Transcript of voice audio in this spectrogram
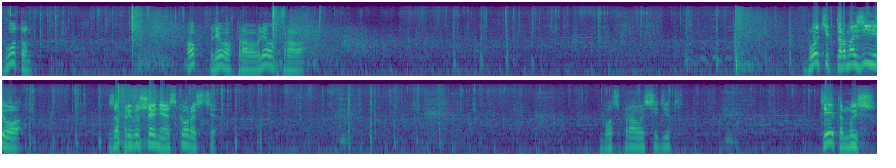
Вот он. Оп, влево-вправо, влево-вправо. Ботик, тормози его. За превышение скорости. Бот справа сидит. Где это мышь?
